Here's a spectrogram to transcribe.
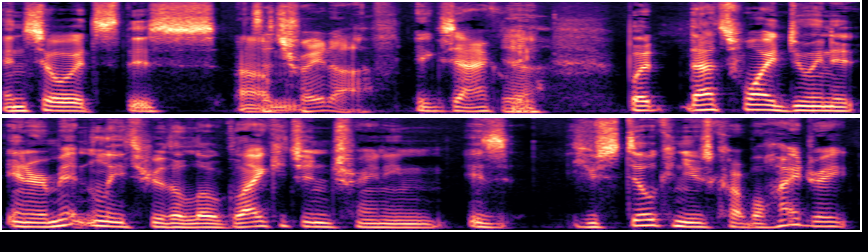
And so it's this. Um, it's a um, trade off. Exactly. Yeah. But that's why doing it intermittently through the low glycogen training is you still can use carbohydrate,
